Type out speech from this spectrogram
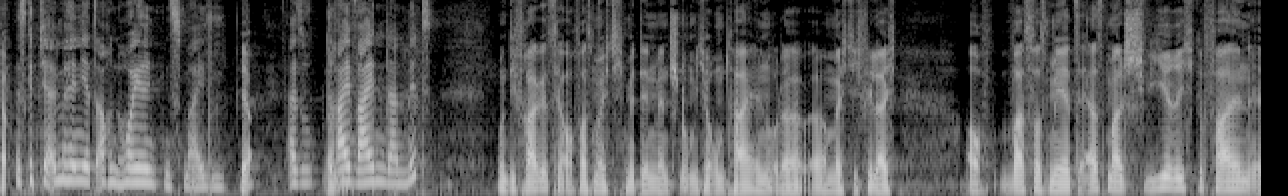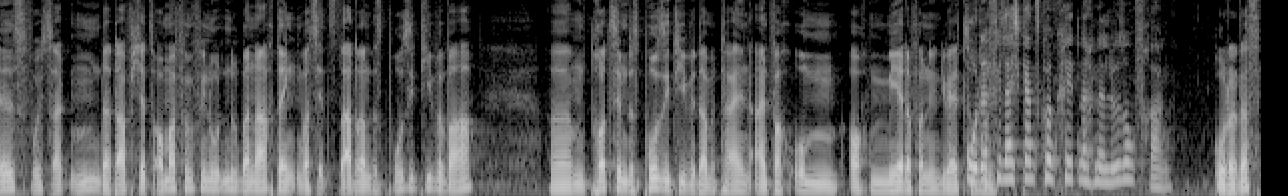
Ja. Es gibt ja immerhin jetzt auch einen heulenden Smiley. ja. Also drei weinen dann mit. Und die Frage ist ja auch, was möchte ich mit den Menschen um mich herum teilen oder äh, möchte ich vielleicht auch was, was mir jetzt erstmal schwierig gefallen ist, wo ich sage, da darf ich jetzt auch mal fünf Minuten drüber nachdenken, was jetzt daran das Positive war. Ähm, trotzdem das Positive damit teilen, einfach um auch mehr davon in die Welt zu Oder holen. vielleicht ganz konkret nach einer Lösung fragen. Oder das?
